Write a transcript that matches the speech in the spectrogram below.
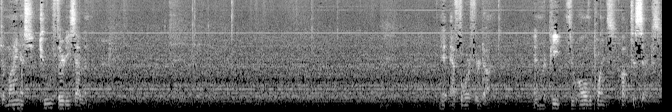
to minus 237. Hit F4 for done. And repeat through all the points up to 6.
